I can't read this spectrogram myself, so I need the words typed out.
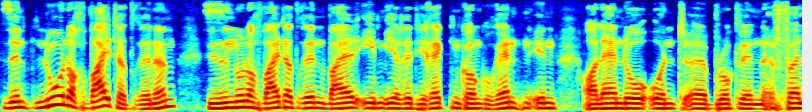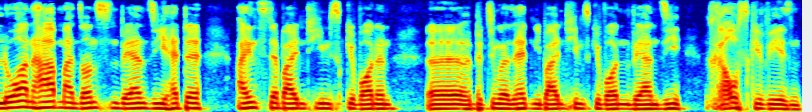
sind nur noch weiter drinnen. Sie sind nur noch weiter drin, weil eben ihre direkten Konkurrenten in Orlando und äh, Brooklyn verloren haben. Ansonsten wären sie, hätte eins der beiden Teams gewonnen, äh, beziehungsweise hätten die beiden Teams gewonnen, wären sie raus gewesen.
